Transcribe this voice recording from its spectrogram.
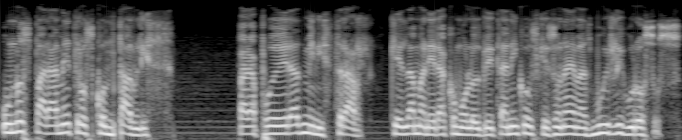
unos parámetros contables para poder administrar, que es la manera como los británicos, que son además muy rigurosos,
